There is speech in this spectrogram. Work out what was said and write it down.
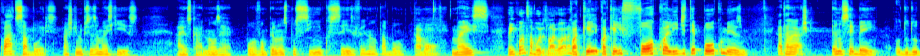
quatro sabores. Acho que não precisa mais que isso. Aí os caras, não, Zé, pô, vamos pelo menos por cinco, seis. Eu falei, não, tá bom. Tá bom. Mas Tem quantos sabores lá agora? com aquele, com aquele foco ali de ter pouco mesmo. Cara, tá na- acho que, eu não sei bem. O Dudu,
